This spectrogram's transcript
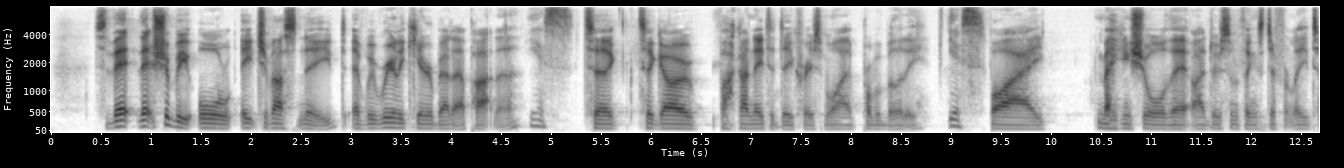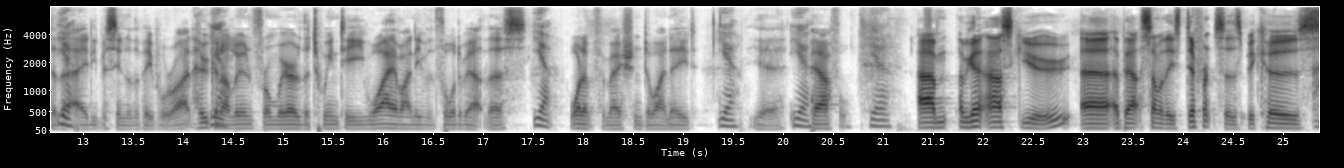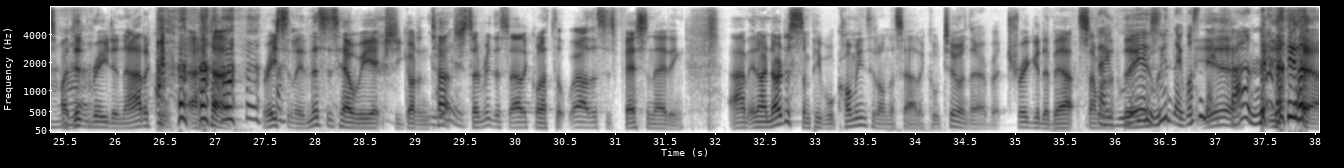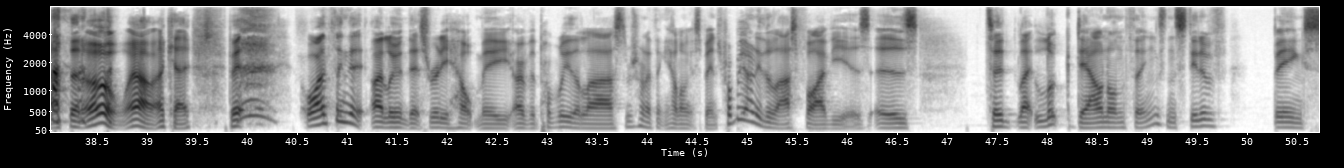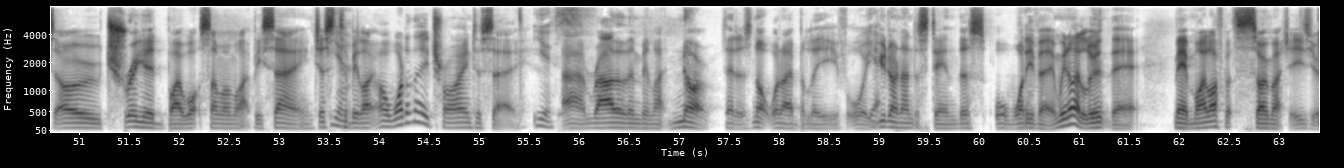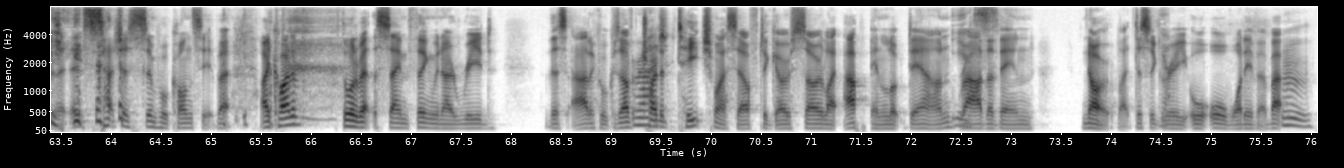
So that that should be all each of us need if we really care about our partner Yes, to to go, fuck, I need to decrease my probability yes, by making sure that I do some things differently to the Yeah. eighty percent of the people, right? Who can Yeah. I learn from? Where are the twenty? Why have I even thought about this? Yeah. What information do I need? Yeah, Yeah. Yeah. Powerful. yeah. Um, I'm going to ask you uh, about some of these differences because I Ah. did read an article uh, recently, and this is how we actually got in touch. Yes. So I read this article and I thought, wow, this is fascinating. Um, and I noticed some people commented on this article too, and they were a bit triggered about some They of the were, things. weren't they? Wasn't that yeah. fun? yeah. I thought, oh, wow, okay. But one thing that I learned that's really helped me over probably the last, I'm trying to think how long it's been, it's probably only the last five years, is to like look down on things instead of being so triggered by what someone might be saying, just Yeah. to be like, oh, what are they trying to say? Yes. Um, rather than being like, no, that is not what I believe, or Yeah. you don't understand this, or whatever. And when I learnt that, man, my life got so much easier. It's such a simple concept, but I kind of thought about the same thing when I read this article because I've tried to teach myself to go so like up and look down Yes. rather than no, like disagree or, or whatever. But Mm.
